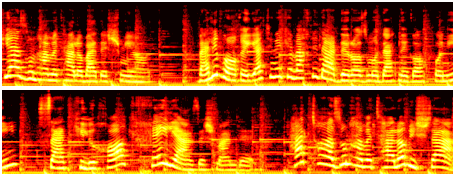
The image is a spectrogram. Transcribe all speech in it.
کی از اون همه طلا بدش میاد؟ ولی واقعیت اینه که وقتی در دراز مدت نگاه کنی 100 کیلو خاک خیلی ارزشمنده. حتی از اون همه طلا بیشتر.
